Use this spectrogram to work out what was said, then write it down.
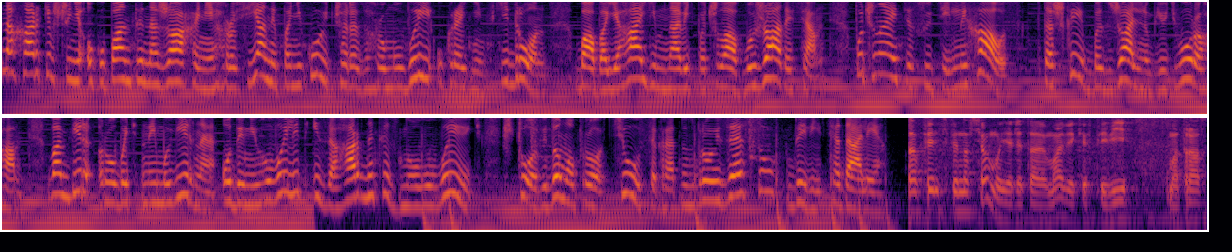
На Харківщині окупанти нажахані. Росіяни панікують через громовий український дрон. Баба Яга їм навіть почала вижатися. Починається суцільний хаос. Пташки безжально б'ють ворога. Вампір робить неймовірне. Один його виліт, і загарбники знову виють. Що відомо про цю секретну зброю ЗСУ? Дивіться далі. Та, в принципі, на всьому я літаю. Мавік, FPV, матрас.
